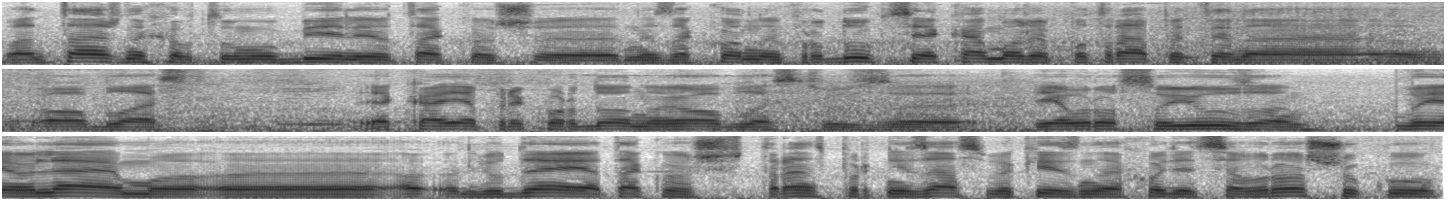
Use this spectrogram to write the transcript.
вантажних автомобілів, також е, незаконної продукції, яка може потрапити на е, область, яка є прикордонною областю з Євросоюзом. Виявляємо е, людей, а також транспортні засоби, які знаходяться в розшуку.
